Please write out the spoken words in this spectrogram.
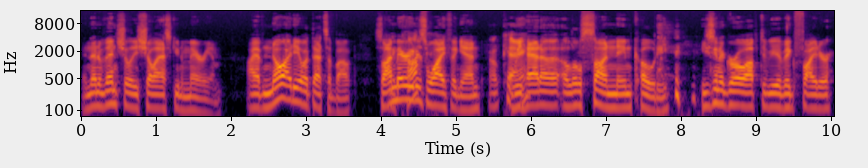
and then eventually she'll ask you to marry him. I have no idea what that's about. So I married cuck? his wife again. Okay. We had a, a little son named Cody. He's going to grow up to be a big fighter,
